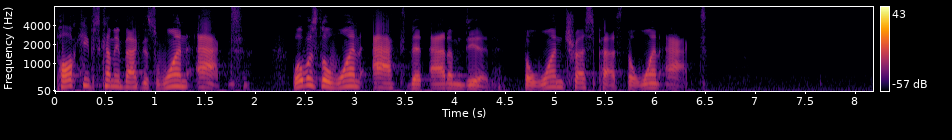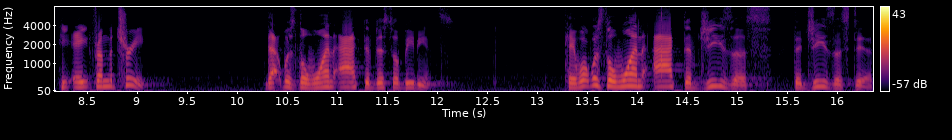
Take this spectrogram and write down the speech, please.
Paul keeps coming back this one act. What was the one act that Adam did? The one trespass, the one act. He ate from the tree. That was the one act of disobedience. Okay, what was the one act of Jesus that Jesus did?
